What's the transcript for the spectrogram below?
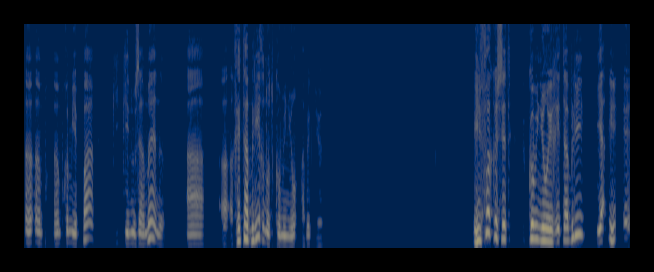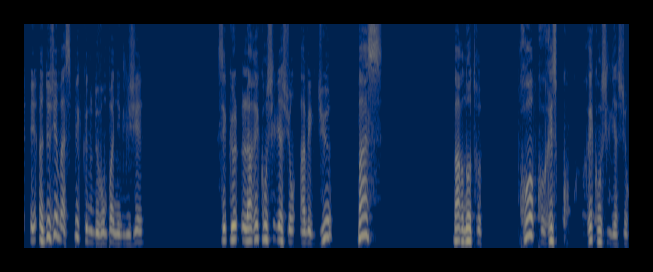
un, un, premier pas qui nous amène à, rétablir notre communion avec Dieu. Et une fois que cette communion est rétablie, il y a un deuxième aspect que nous ne devons pas négliger, c'est que la réconciliation avec Dieu passe par notre propre réconciliation.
